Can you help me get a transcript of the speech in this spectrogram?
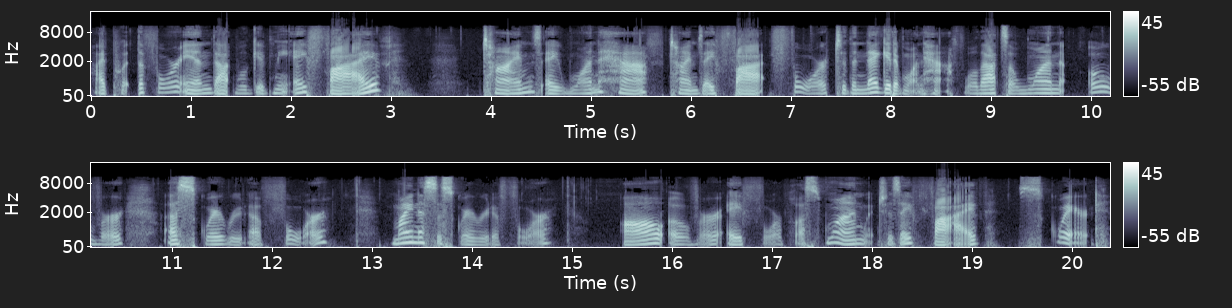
I put the 4 in, that will give me a 5 times a 1 half times a five, 4 to the negative 1 half. Well, that's a 1 over a square root of 4 minus the square root of 4 all over a 4 plus 1, which is a 5 squared.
